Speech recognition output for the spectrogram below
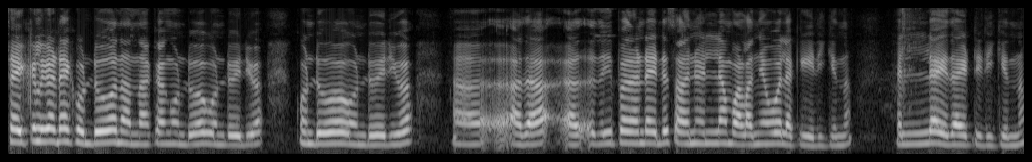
സൈക്കിൾ കടയിൽ കൊണ്ടുപോകുക നന്നാക്കാൻ കൊണ്ടുപോകുക കൊണ്ടുവരിക കൊണ്ടുപോകുക കൊണ്ടുവരിക അതാ ഇപ്പോൾ വേണ്ട അതിന്റെ സാധനം എല്ലാം വളഞ്ഞ പോലൊക്കെ ഇരിക്കുന്നു. എല്ലാം ഇതായിട്ടിരിക്കുന്നു.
